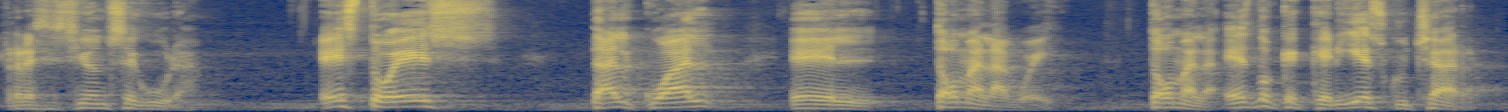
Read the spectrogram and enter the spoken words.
Recesión segura. Esto es tal cual el tómala, güey. Tómala. Es lo que quería escuchar.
